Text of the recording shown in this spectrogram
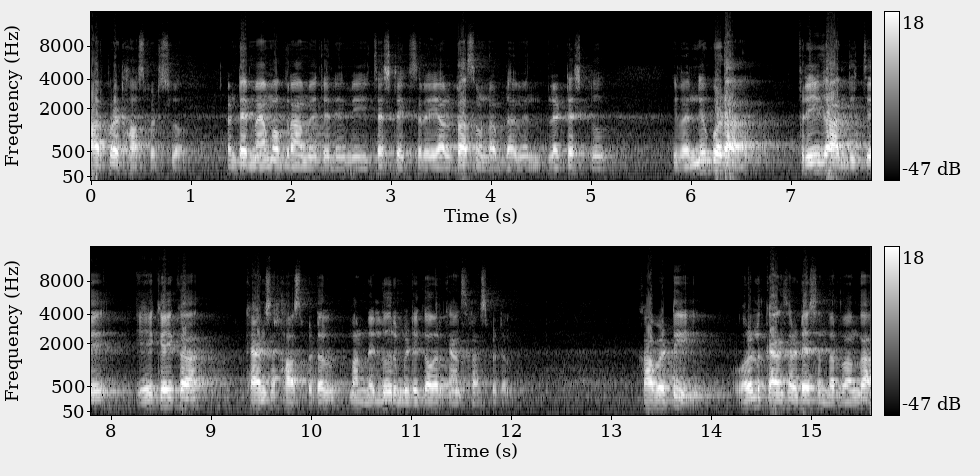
కార్పొరేట్ హాస్పిటల్స్లో అంటే మ్యామోగ్రామ్ అయితేనేమి chest x-ray ultrasound abdomen blood టెస్ట్లు ఇవన్నీ కూడా ఫ్రీగా అందించే ఏకైక క్యాన్సర్ హాస్పిటల్ మన నెల్లూరు మెడికవర్ క్యాన్సర్ హాస్పిటల్ కాబట్టి వరల్డ్ క్యాన్సర్ డే సందర్భంగా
